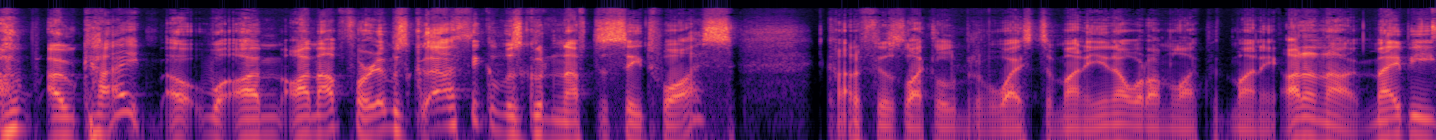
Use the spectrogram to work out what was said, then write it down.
oh, okay, oh, I'm I'm up for it. It was. I think it was good enough to see twice. Kind of feels like a little bit of a waste of money. You know what I'm like with money. I don't know. Maybe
